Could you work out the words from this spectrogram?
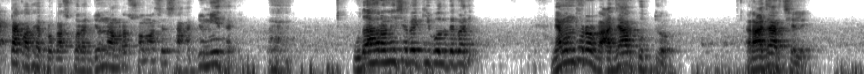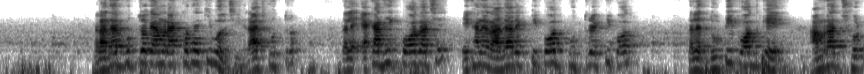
একটা কথায় প্রকাশ করার জন্য আমরা সমাসের সাহায্য নিয়ে থাকি। উদাহরণ হিসেবে কি বলতে পারি? যেমন ধরো রাজার পুত্র, রাজার ছেলে। রাজার পুত্রকে আমরা এক কথায় কি বলছি? রাজপুত্র। তাহলে একাধিক পদ আছে। এখানে রাজার একটি পদ, পুত্র একটি পদ। তাহলে দুটি পদকে আমরা ছোট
